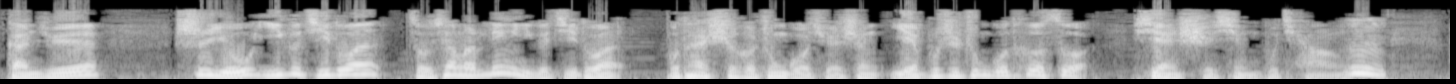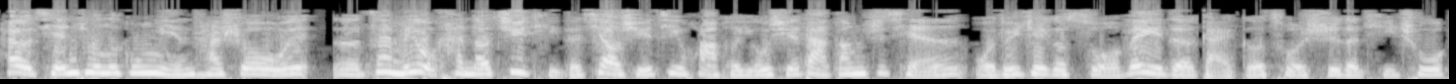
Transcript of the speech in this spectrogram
感觉。是由一个极端走向了另一个极端，不太适合中国学生，也不是中国特色，现实性不强。嗯，还有虔诚的公民他说：“我呃，在没有看到具体的教学计划和游学大纲之前，我对这个所谓的改革措施的提出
